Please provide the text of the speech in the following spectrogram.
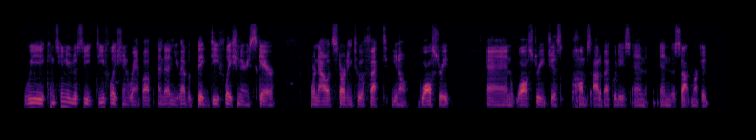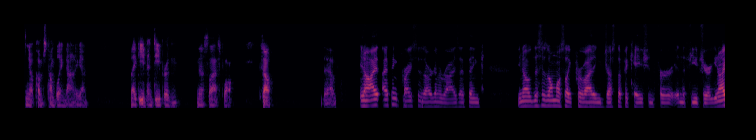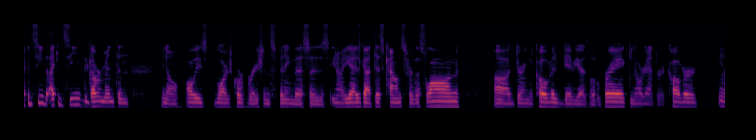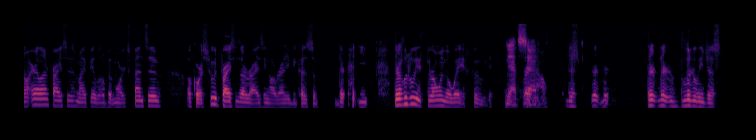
we continue to see deflation ramp up and then you have a big deflationary scare where now it's starting to affect, you know, Wall Street and Wall Street just pumps out of equities and and the stock market, you know, comes tumbling down again. Like even deeper than this last fall. So, Yeah. You know, I, I think prices are going to rise. I think, you know, this is almost like providing justification for in the future. You know, I could see I could see the government and you know all these large corporations spinning this as you know you guys got discounts for this long uh during the covid we gave you guys a little break you know we're gonna have to recover you know airline prices might be a little bit more expensive of course food prices are rising already because of they're they're literally throwing away food yeah, it's right sad. now. Just they're, they're they're they're literally just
